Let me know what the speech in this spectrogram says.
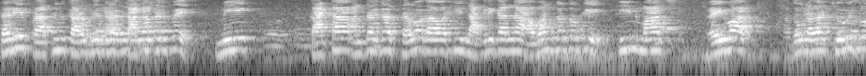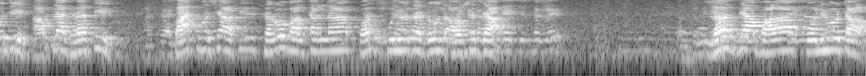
तरी प्राथमिक आरोग्य केंद्र काटातर्फे मी काटा अंतर्गत सर्व गावातील नागरिकांना आवाहन करतो की तीन मार्च रविवार दोन हजार चोवीस रोजी आपल्या घरातील पाच वर्षातील सर्व बालकांना पल्स पोलिओचा डोस औषध द्या. लस द्या बाळा पोलिओ टाळा.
